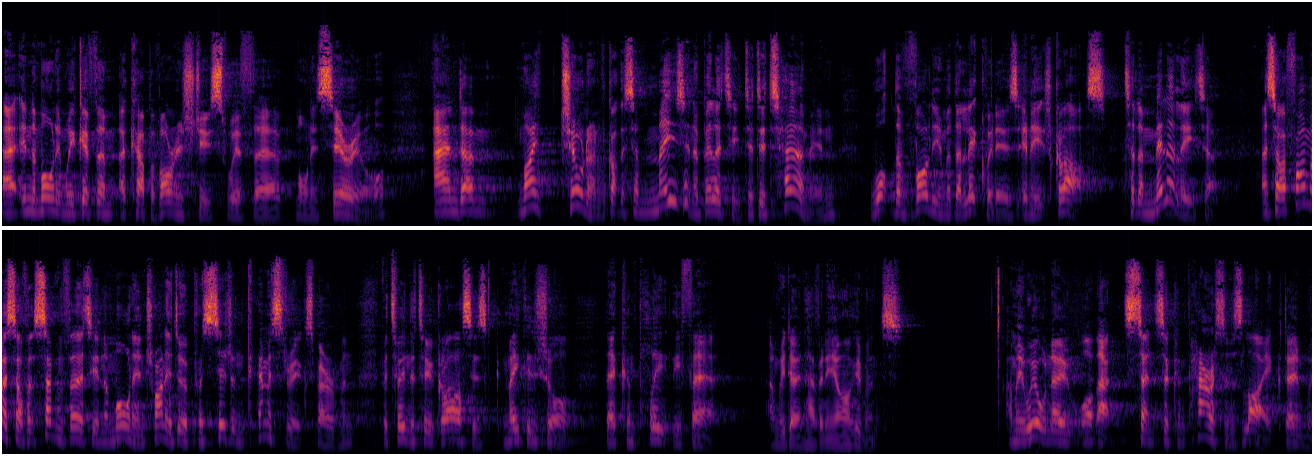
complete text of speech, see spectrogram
Uh, in the morning, we give them a cup of orange juice with their morning cereal, and um, my children have got this amazing ability to determine what the volume of the liquid is in each glass to the milliliter. And so I find myself at 7:30 in the morning trying to do a precision chemistry experiment between the two glasses, making sure they're completely fair and we don't have any arguments. I mean, we all know what that sense of comparison is like, don't we?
